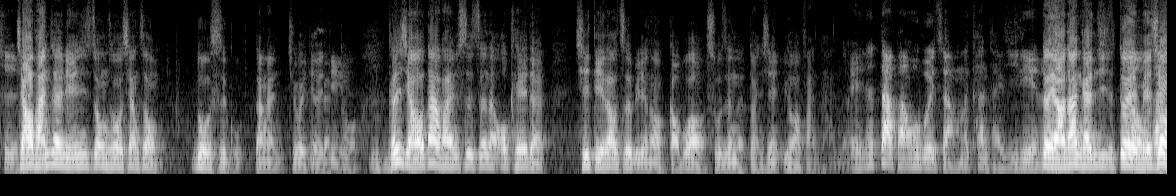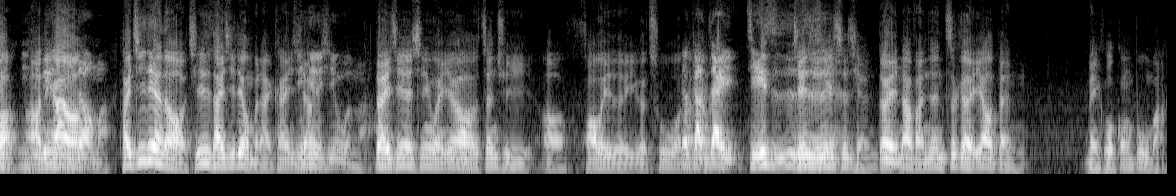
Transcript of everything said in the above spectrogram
是。假如盘在连续重挫，像这种弱势股，当然就会跌更多。可是假如大盘是真的 OK 的。其实跌到这边哦，搞不好说真的，短线又要反弹了。哎，那大盘会不会涨？那看台积电。对啊，看台积，对，没错。好，你看哦，台积电哦，其实台积电我们来看一下今天的新闻嘛。对，今天的新闻要争取哦，华为的一个出货，要赶在截止日截止日之前。对，那反正这个要等美国公布嘛。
